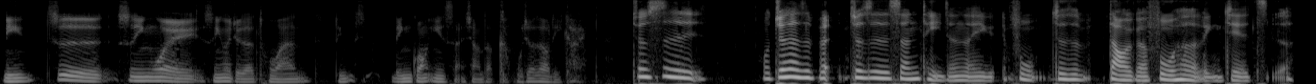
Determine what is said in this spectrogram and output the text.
你是是因为是因为觉得突然灵灵光一闪，想到，看我就是要离开。就是我觉得是被，就是身体真的一个负，就是到一个负荷临界值了，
